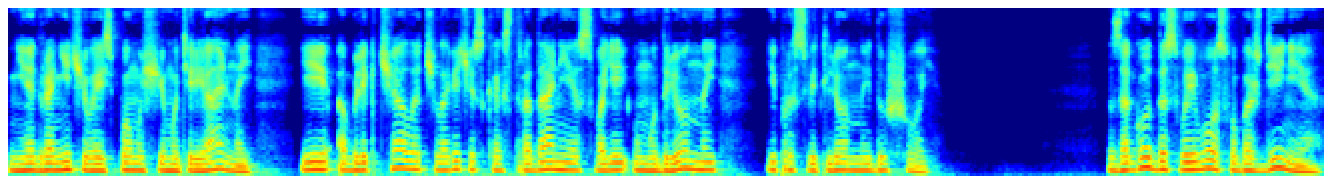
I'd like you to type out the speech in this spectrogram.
Не ограничиваясь помощью материальной, и облегчала человеческое страдание своей умудренной и просветленной душой. За год до своего освобождения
